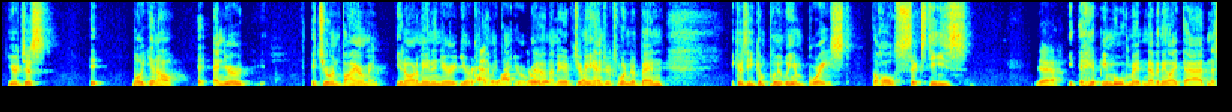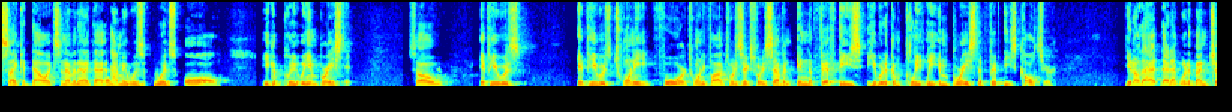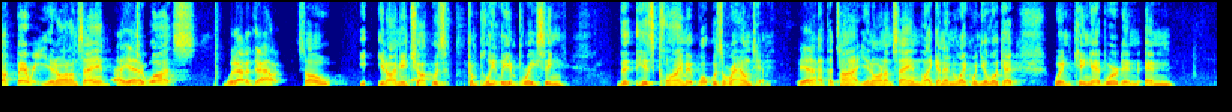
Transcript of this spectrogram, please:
you're just, it, well, you know, and you're, it's your environment. You know what I mean? And your your It has a climate that you're around. it. I mean, if Jimi Hendrix wouldn't have been, because he completely embraced the whole '60s, Yeah. the hippie movement and everything like that, and the psychedelics and everything like that. I mean, was was all he completely embraced it. So if he was if he was 24, 25, 26, 27 in the 50s, he would have completely embraced the 50s culture. You know, that that it would have been Chuck Berry, you know what I'm saying? Yeah, yeah. Which it was. Without a doubt. So, you know, I mean, Chuck was completely embracing the, his climate, what was around him Yeah. at the time. You know what I'm saying? Like, and then like when you look at when King Edward and and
